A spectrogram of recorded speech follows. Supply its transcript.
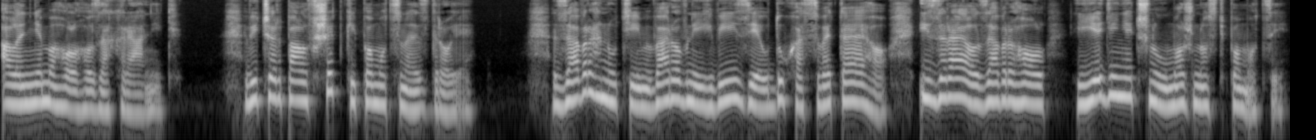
ale nemohol ho zachrániť. Vyčerpal všetky pomocné zdroje – Zavrhnutím varovných víziev Ducha Svetého Izrael zavrhol jedinečnú možnosť pomoci.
